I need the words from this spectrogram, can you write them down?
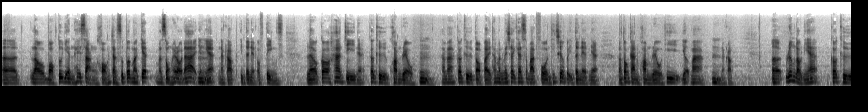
เอ่อเราบอกตู้เย็นให้สั่งของจากซูเปอร์มาร์เก็ตมาส่งให้เราได้อย่างเงี้ยนะครับ Internet of Things แล้วก็ 5G เนี่ยก็คือความเร็วอืมใช่ไหมก็คือต่อไปถ้ามันไม่ใช่แค่สมาร์ทโฟนที่เชื่อมกับอินเทอร์เน็ตเนี่ยเราต้องการความเร็วที่เยอะมากอืมนะครับเอ่อเรื่องเหล่านี้ ก็คือ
